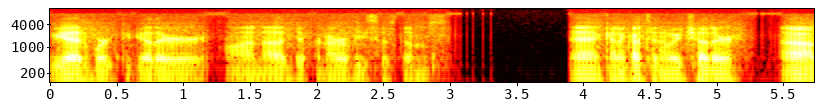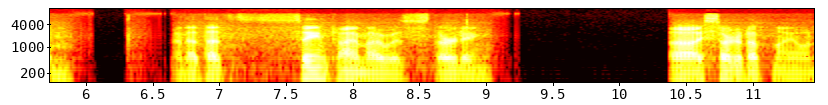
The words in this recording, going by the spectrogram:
we had worked together on uh, different RV systems and kind of got to know each other. Um, and at that same time, I was starting, uh, I started up my own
